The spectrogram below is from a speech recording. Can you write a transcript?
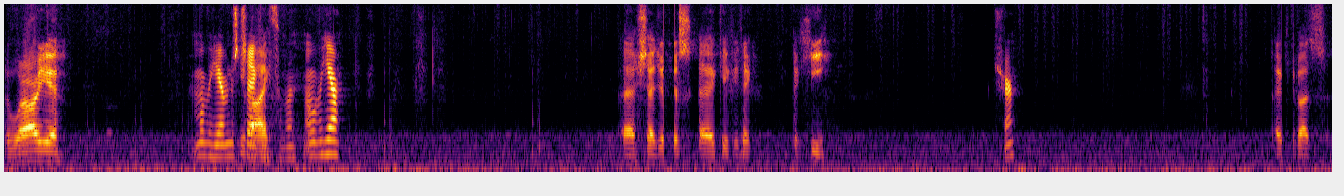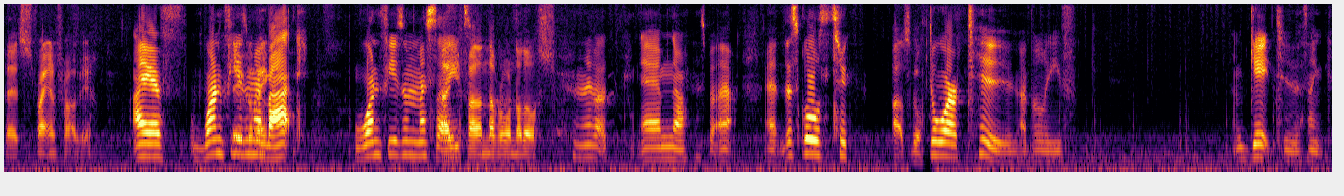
though. Where are you? I'm over here, I'm just checking something. I'm over here. Uh, should I just uh, give you the, the key? Sure. Uh, because it's right in front of you. I have one fuse on my back. back, one fuse on my side. And you found another one of those. and I got um no, that's about that. Uh, this goes to Let's go. door two, I believe. And gate two, I think.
